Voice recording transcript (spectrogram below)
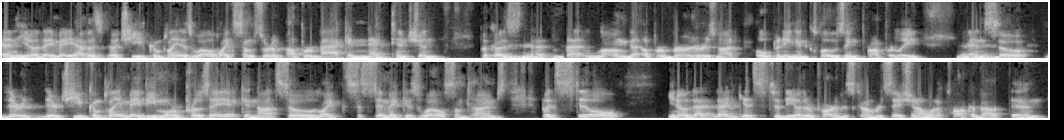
And, you know, they may have a, a chief complaint as well of like some sort of upper back and neck tension because mm-hmm. that, that lung, that upper burner is not opening and closing properly. Mm-hmm. And so their, their chief complaint may be more prosaic and not so like systemic as well sometimes, but still, you know, that, that gets to the other part of this conversation I want to talk about then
